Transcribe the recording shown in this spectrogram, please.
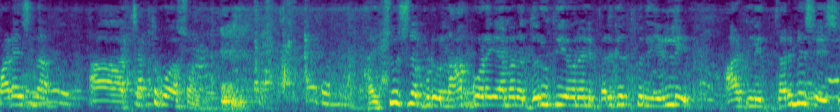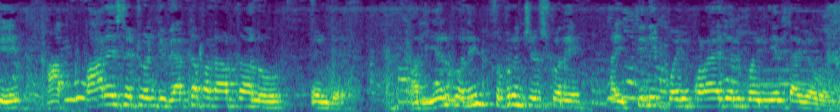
పడేసిన ఆ చెత్త కోసం. అవి చూసినప్పుడు నాకు కూడా ఏమైనా దొరుకుతాయేమోనని పరిగెత్తుకుని వెళ్ళి వాటిని తరిమేసేసి ఆ పారేసినటువంటి వ్యర్థ పదార్థాలు ఏంటి అది ఏరుకొని శుభ్రం చేసుకొని అవి తినిపోయి కొడాయి జరిగిపోయి నీళ్ళు తాగేవాడు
